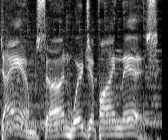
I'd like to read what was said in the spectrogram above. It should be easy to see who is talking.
Speaker 1: Damn, son, where'd you find this?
